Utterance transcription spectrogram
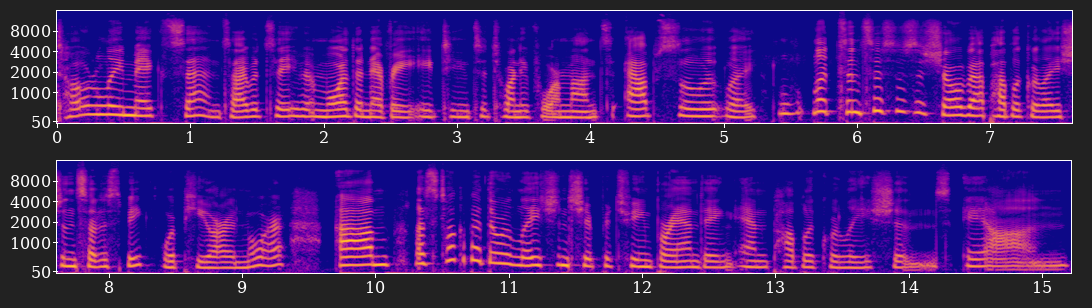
Totally makes sense. I would say even more than every 18 to 24 months. Absolutely. Let, since this is a show about public relations, so to speak, or PR and more, um, let's talk about the relationship between branding and public relations. And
